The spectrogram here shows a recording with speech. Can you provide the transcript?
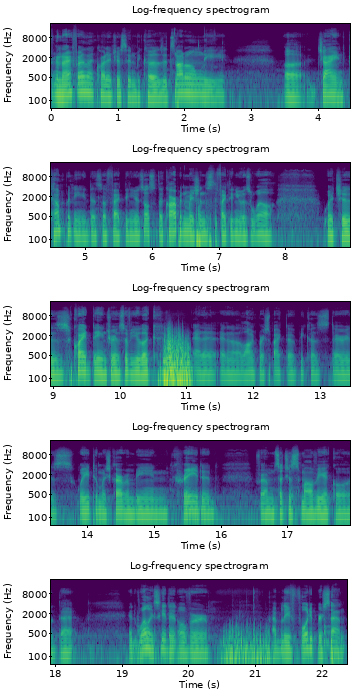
And I find that quite interesting because it's not only a giant company that's affecting you, it's also the carbon emission that's affecting you as well, which is quite dangerous if you look at it in a long perspective because there is way too much carbon being created from such a small vehicle that it well exceeded over, I believe, 40%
